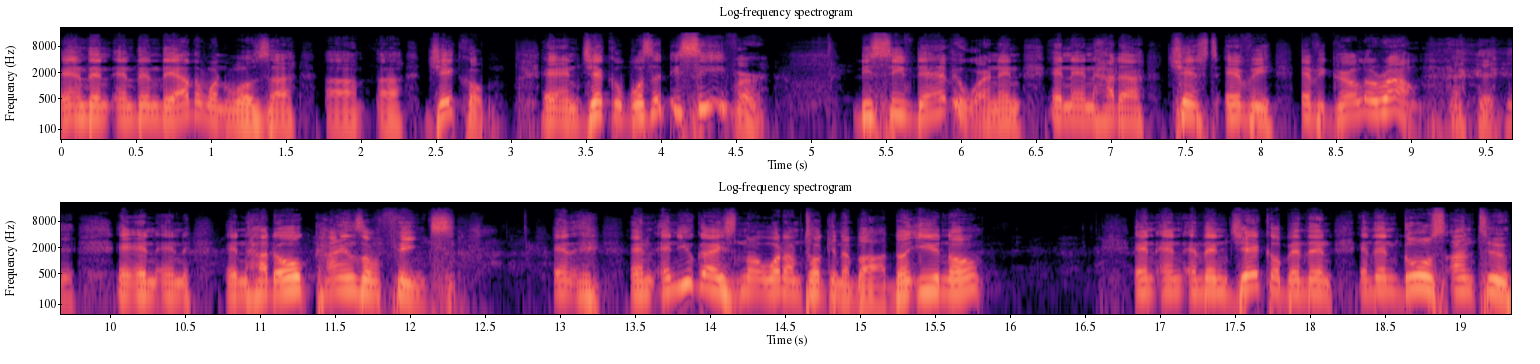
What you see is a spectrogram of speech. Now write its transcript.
And then, and then the other one was Jacob. And Jacob was a deceiver deceived everyone and, and then had a chased every every girl around and, and and had all kinds of things and, and and you guys know what i'm talking about don't you know and, and, and then Jacob, and then and then goes onto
